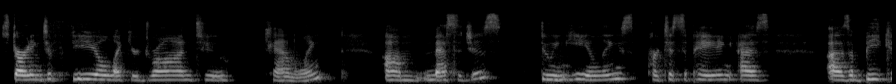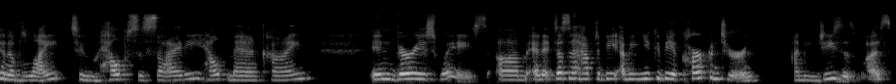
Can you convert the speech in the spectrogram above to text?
starting to feel like you're drawn to channeling um, messages, doing healings, participating as, as a beacon of light to help society, help mankind in various ways. Um, and it doesn't have to be, I mean, you could be a carpenter and I mean, Jesus was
